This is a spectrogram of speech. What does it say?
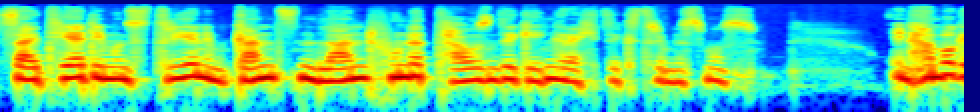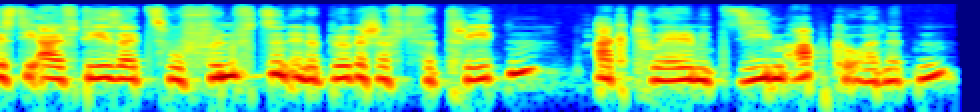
Seither demonstrieren im ganzen Land Hunderttausende gegen Rechtsextremismus. In Hamburg ist die AfD seit 2015 in der Bürgerschaft vertreten, aktuell mit sieben Abgeordneten.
